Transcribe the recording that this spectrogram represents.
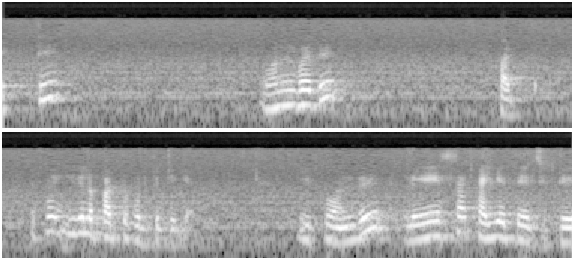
எட்டு ஒன்பது பத்து. இப்போ இதில் பத்து கொடுத்துட்டீங்க. இப்போ வந்து லேசாக கையை தேய்ச்சிட்டு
